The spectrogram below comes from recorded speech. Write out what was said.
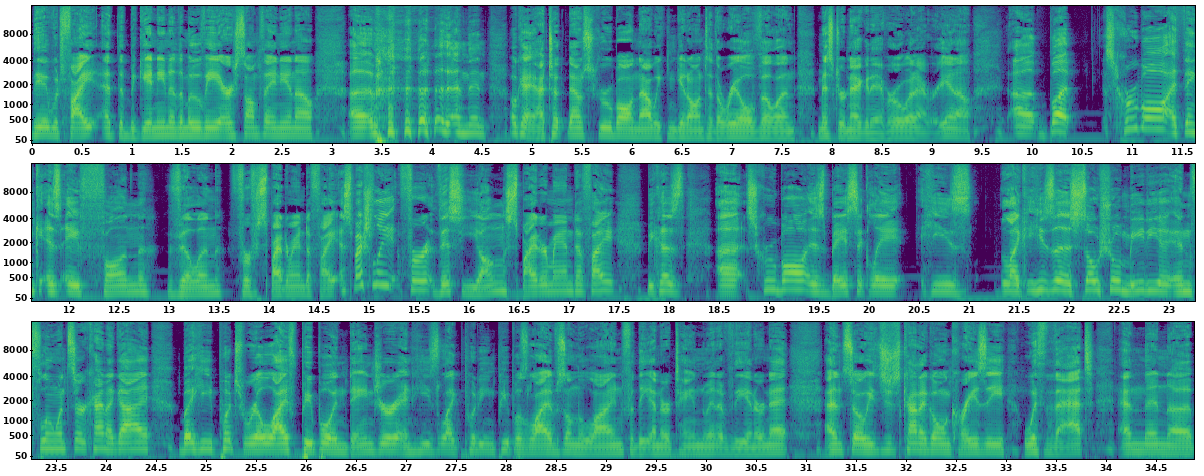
they would fight at the beginning of the movie or something you know? Uh, and then okay i took down screwball now we can get on to the real villain mr negative or whatever you know? Uh, but Screwball, I think, is a fun villain for Spider Man to fight, especially for this young Spider Man to fight, because uh, Screwball is basically, he's like he's a social media influencer kind of guy, but he puts real life people in danger and he's like putting people's lives on the line for the entertainment of the internet. And so he's just kind of going crazy with that. And then uh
